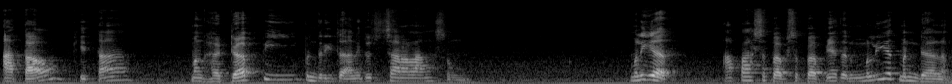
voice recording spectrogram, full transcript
Atau kita menghadapi penderitaan itu secara langsung. Melihat apa sebab-sebabnya dan melihat mendalam.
